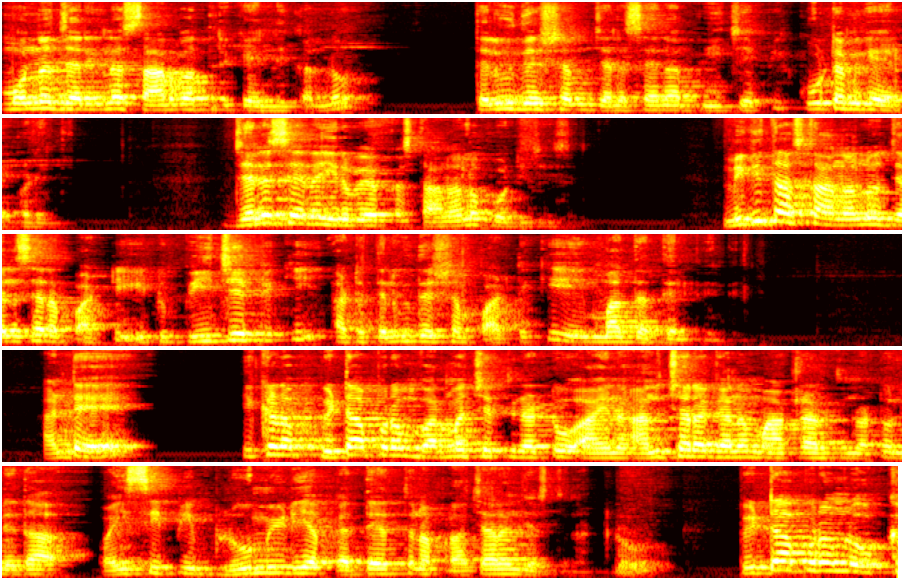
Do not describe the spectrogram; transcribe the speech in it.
మొన్న జరిగిన సార్వత్రిక ఎన్నికల్లో తెలుగుదేశం జనసేన బీజేపీ కూటమిగా ఏర్పడింది. జనసేన ఇరవై ఒక్క స్థానాల్లో పోటీ చేసింది. మిగతా స్థానాల్లో జనసేన పార్టీ ఇటు బీజేపీకి అటు తెలుగుదేశం పార్టీకి మద్దతు తెలిపింది. అంటే ఇక్కడ పిఠాపురం వర్మ చెప్పినట్టు ఆయన అనుచరగణం మాట్లాడుతున్నట్టు లేదా వైసీపీ బ్లూ మీడియా పెద్ద ఎత్తున ప్రచారం చేస్తున్నట్లు పిఠాపురంలో ఒక్క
